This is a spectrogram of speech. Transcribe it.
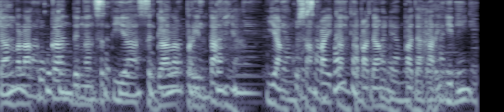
dan melakukan dengan setia segala perintahnya yang kusampaikan kepadamu pada hari ini,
